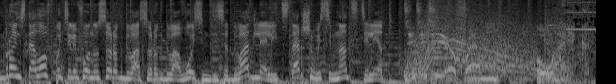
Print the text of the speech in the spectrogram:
Бронь столов по телефону 42 42 82 для лиц старше 18 лет. Лайк.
